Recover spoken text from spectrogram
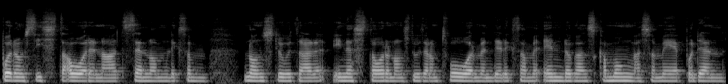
på de sista åren. Att sen om liksom någon slutar i nästa år och någon slutar om två år, men det är liksom ändå ganska många som är på den,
